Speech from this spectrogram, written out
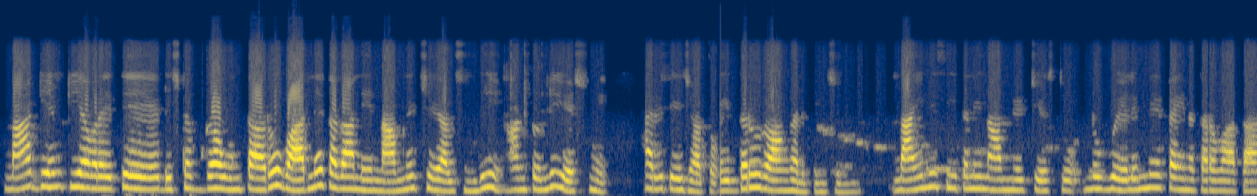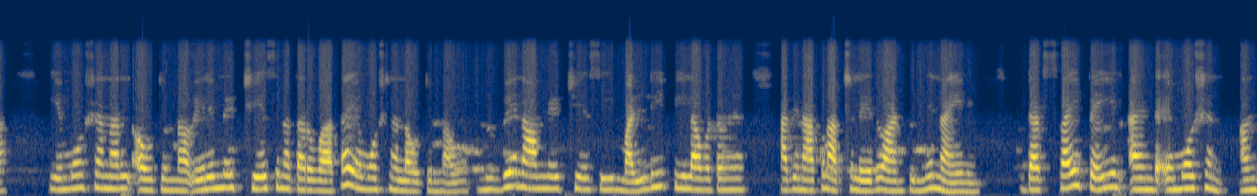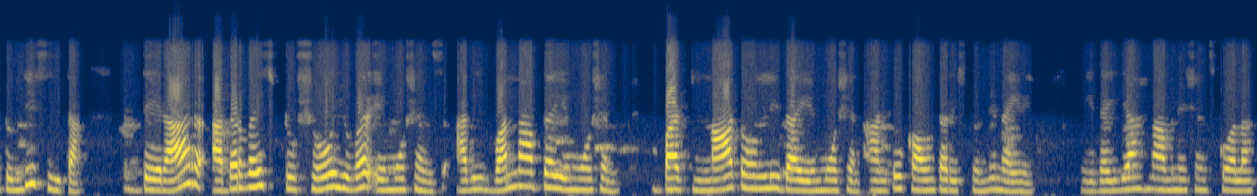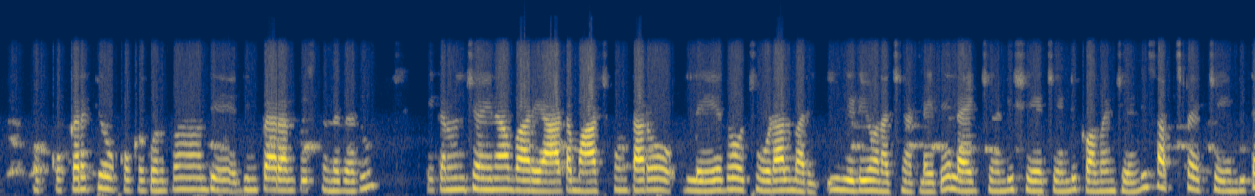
నా గేమ్కి ఎవరైతే డిస్టర్బ్గా ఉంటారో వారినే కదా నేను నామినేట్ చేయాల్సింది అంటుంది యష్మి హరితేజతో. ఇద్దరు రాంగ్ అనిపించింది. నాయిని సీతని నామినేట్ చేస్తూ నువ్వు ఎలిమినేట్ అయిన తర్వాత ఎమోషనల్ అవుతున్నావు ఎలిమినేట్ చేసిన తర్వాత ఎమోషనల్ అవుతున్నావు. నువ్వే నామినేట్ చేసి మళ్ళీ ఫీల్ అవ్వటం అది నాకు నచ్చలేదు అంటుంది Nayani. That's why pain and emotion అంటుంది Seetha. There are otherwise to show your emotions అది one of the emotion but not only the emotion అంటూ కౌంటర్ ఇస్తుంది నయని. ఇదయ్యా నామినేషన్స్ కోలా ఒక్కొక్కరికి ఒక్కొక్క గుణపం దింపారనిపిస్తుంది కదా. ఇక నుంచి అయినా వారి ఆట మార్చుకుంటారో లేదో చూడాలి మరి. ఈ వీడియో నచ్చినట్లయితే లైక్ చేయండి షేర్ చేయండి కామెంట్ చేయండి సబ్స్క్రైబ్ చేయండి.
